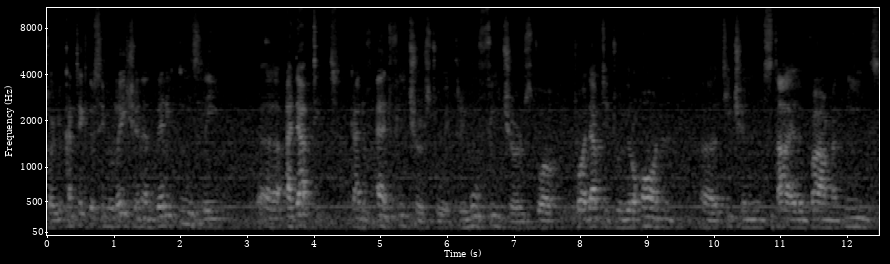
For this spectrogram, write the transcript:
so you can take the simulation and very easily uh, adapt it, kind of add features to it, remove features to, to adapt it to your own uh, teaching style, environment, needs.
